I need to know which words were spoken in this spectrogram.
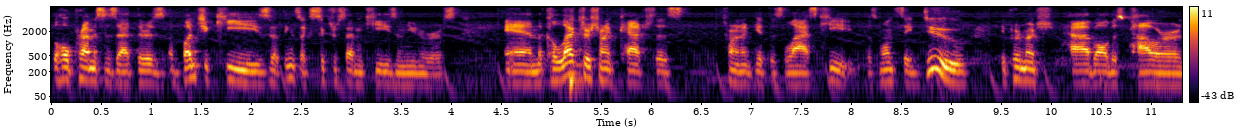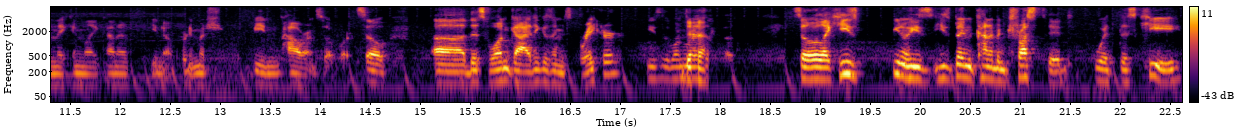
the whole premise is that there's a bunch of keys. I think it's like six or seven keys in the universe, and the Collector is trying to catch this, trying to get this last key. Because once they do, they pretty much have all this power, and they can like kind of you know pretty much be in power and so forth. So uh, this one guy, I think his name is Breaker. He's the one. Yeah. like, the- so like he's you know he's he's been kind of entrusted with this key,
